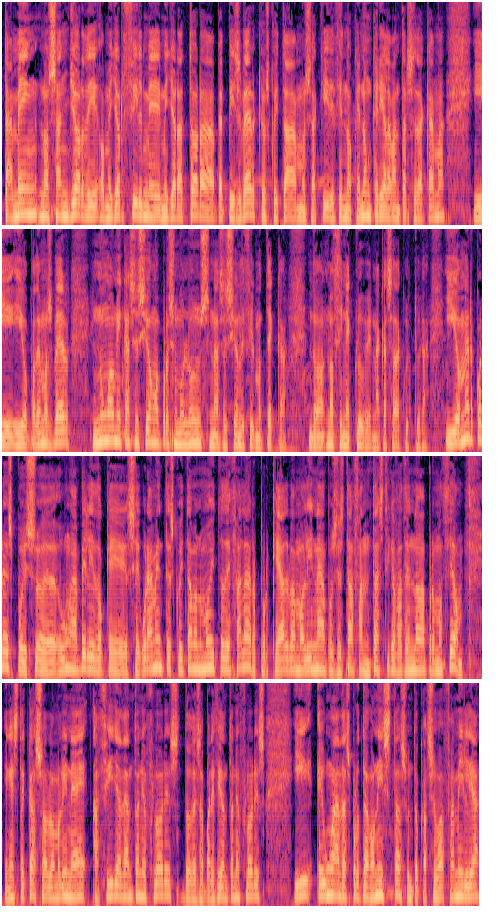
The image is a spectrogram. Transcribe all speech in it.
tamén no San Jordi o mellor filme e mellor actor a Pepe Isber, que os coitábamos aquí, dicindo que non quería levantarse da cama, e, e o podemos ver nunha única sesión o próximo lunes luns na sesión de Filmoteca do, no Cineclube, na Casa da Cultura. E o mércores, pois, eh, unha peli do que seguramente escoitamos moito de falar, porque Alba Molina pois, está fantástica facendo a promoción. En este caso, Alba Molina é a filla de Antonio Flores, do desaparecido Antonio Flores, e é unha das protagonistas, junto ca súa familia,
